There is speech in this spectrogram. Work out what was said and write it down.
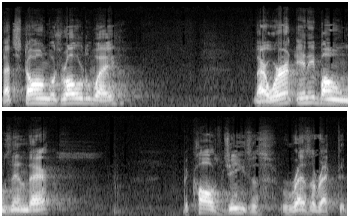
That stone was rolled away. There weren't any bones in there because Jesus resurrected.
